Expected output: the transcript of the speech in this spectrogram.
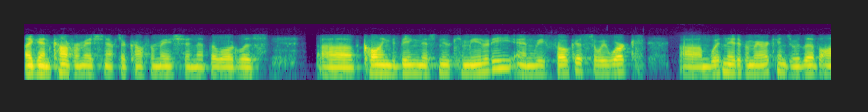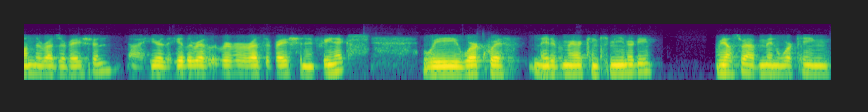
again, confirmation after confirmation that the Lord was uh, calling to being this new community, and we focus. So we work um, with Native Americans. We live on the reservation uh, here, the Gila River Reservation in Phoenix. We work with Native American community. We also have men working.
